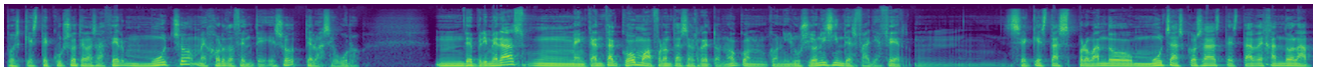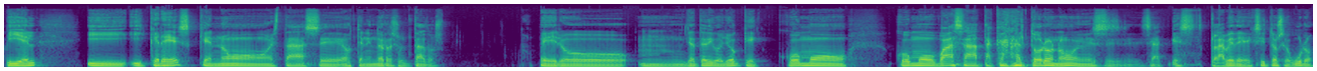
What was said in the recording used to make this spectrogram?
pues que este curso te vas a hacer mucho mejor docente, eso te lo aseguro. Mm, de primeras, mm, me encanta cómo afrontas el reto, ¿no? Con, ilusión y sin desfallecer. Mm, sé que estás probando muchas cosas, te estás dejando la piel y, crees que no estás eh, obteniendo resultados. Pero ya te digo yo que cómo cómo vas a atacar al toro, ¿no? Es, es, clave de éxito seguro.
